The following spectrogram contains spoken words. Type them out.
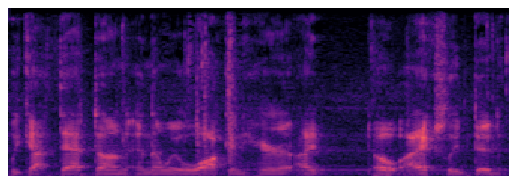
we got that done, and then we walk in here. I oh, I actually did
